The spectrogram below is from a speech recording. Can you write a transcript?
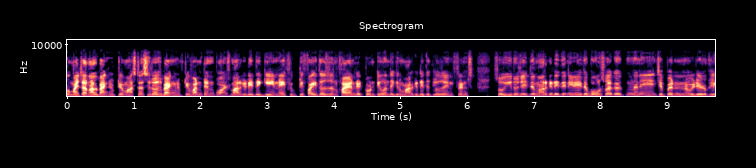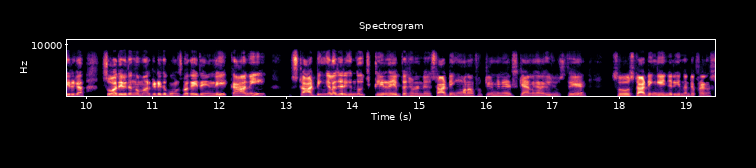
To my channel Bank Nifty masters. ఈరోజు బ్యాంక్ నిఫ్టీ 110 పాయింట్స్ మార్కెట్ అయితే గెయిన్ అయ్యి 55,521 దగ్గర మార్కెట్ అయితే క్లోజ్ అయింది ఫ్రెండ్స్. సో, రోజు అయితే మార్కెట్ అయితే నేనైతే బౌన్స్ బ్యాక్ అవుతుందని చెప్పాను నిన్న వీడియోలో క్లియర్‌గా. సో, అదే విధంగా మార్కెట్ అయితే బౌన్స్ బ్యాక్ అయితే అయింది. కానీ స్టార్టింగ్ ఎలా జరిగిందో క్లియర్‌గా చెప్తా చూడండి. స్టార్టింగ్ మనం 15 మినిట్స్ స్కాన్ కనుక చూస్తే సో, స్టార్టింగ్ ఏం జరిగిందంటే ఫ్రెండ్స్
